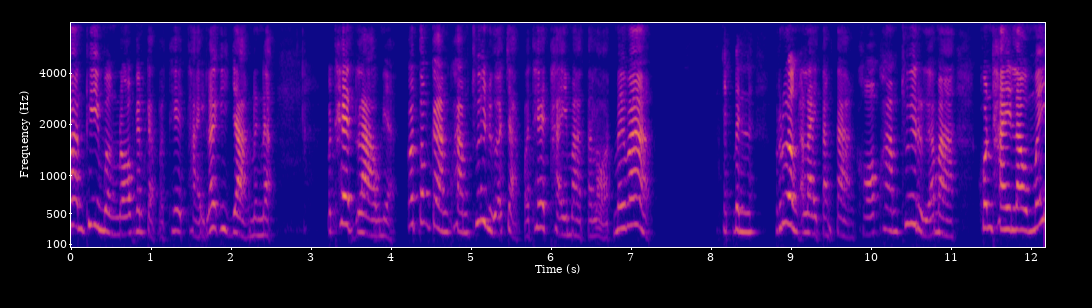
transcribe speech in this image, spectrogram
บ้านพี่เมืองน้องกันกับประเทศไทยและอีกอย่างหนึ่งเนี่ยประเทศลาวเนี่ยก็ต้องการความช่วยเหลือจากประเทศไทยมาตลอดไม่ว่า จะเป็นเรื่องอะไรต่างๆ ขอความช่วยเหลือมา คนไทยเราไม่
